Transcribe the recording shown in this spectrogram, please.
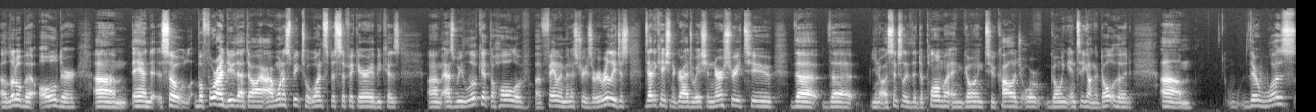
a little bit older. Um, and so before I do that, though, I, I want to speak to one specific area because um, as we look at the whole of, of, family ministries, or really just dedication to graduation, nursery to the the you know essentially the diploma and going to college or going into young adulthood, um, there was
